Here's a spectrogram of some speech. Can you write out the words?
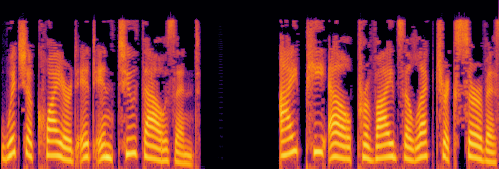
which acquired it in 2000. IPL provides electric service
